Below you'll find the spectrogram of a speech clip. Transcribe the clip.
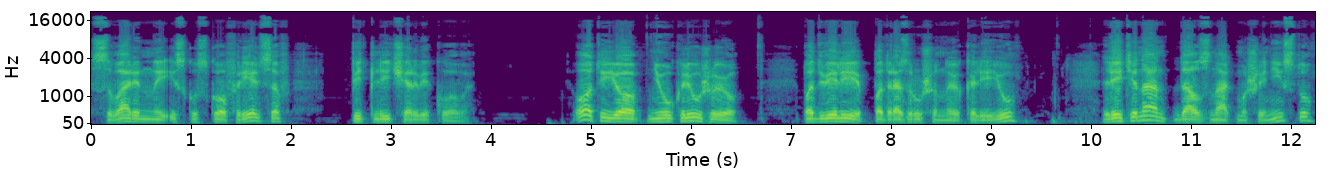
сваренной из кусков рельсов, петли Червякова. Вот ее неуклюжую подвели под разрушенную колею, лейтенант дал знак машинисту,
